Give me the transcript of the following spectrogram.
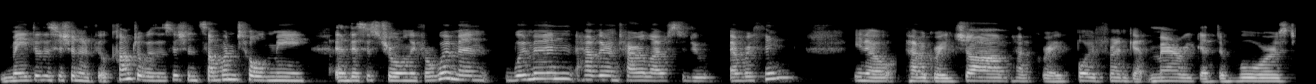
make the decision and feel comfortable with the decision, someone told me, and this is true only for women, women have their entire lives to do everything. You know, have a great job, have a great boyfriend, get married, get divorced,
